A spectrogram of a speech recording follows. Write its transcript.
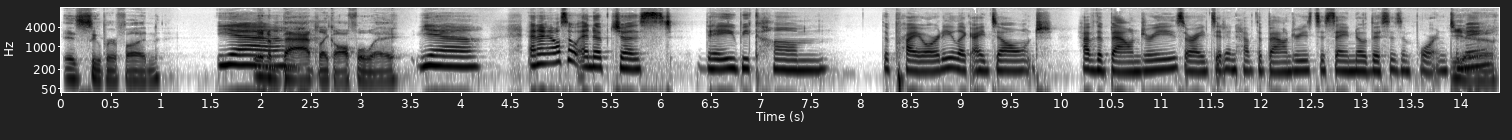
it's super fun Yeah. in a bad, like awful way. Yeah. And I also end up just, they become the priority. Like I don't have the boundaries or I didn't have the boundaries to say, no, this is important to me. And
